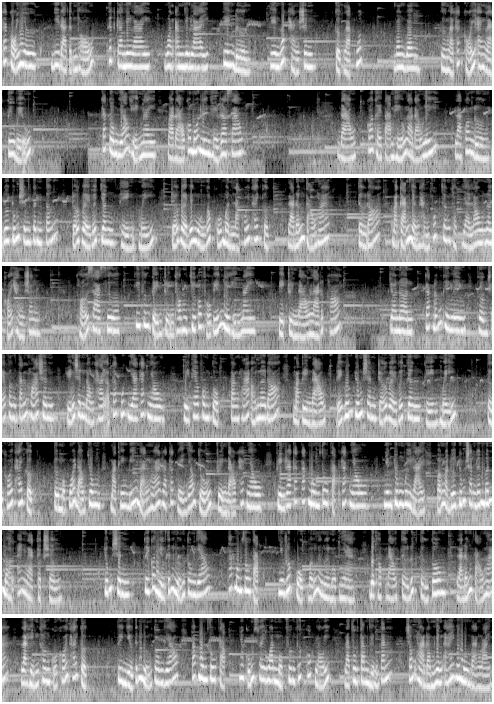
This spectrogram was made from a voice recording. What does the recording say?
Các cõi như Di Đà Tịnh Thổ, Thích Ca Như Lai, Quan Âm Như Lai, Thiên Đường, Thiên Quốc Hằng Sinh, Cực Lạc Quốc, vân vân thường là các cõi an lạc tiêu biểu. Các tôn giáo hiện nay và đạo có mối liên hệ ra sao? Đạo có thể tạm hiểu là đạo lý, là con đường đưa chúng sinh tinh tấn trở về với chân thiện mỹ, trở về với nguồn gốc của mình là khối thái cực, là đấng tạo hóa. Từ đó mà cảm nhận hạnh phúc chân thật dài lâu nơi cõi hằng sanh. Thuở xa xưa, khi phương tiện truyền thông chưa có phổ biến như hiện nay, việc truyền đạo là rất khó. Cho nên, các đấng thiên liêng thường sẽ phân tánh hóa sinh, chuyển sinh đầu thai ở các quốc gia khác nhau, tùy theo phong tục, văn hóa ở nơi đó mà truyền đạo để hướng chúng sanh trở về với chân thiện mỹ. Từ khối thái cực, từ một mối đạo chung mà thiên biến vạn hóa ra các vị giáo chủ truyền đạo khác nhau, truyền ra các pháp môn tu tập khác nhau, nhưng chung quy lại vẫn là đưa chúng sanh đến bến bờ an lạc thật sự. Chúng sinh tuy có nhiều tín ngưỡng tôn giáo, pháp môn tu tập, nhưng rốt cuộc vẫn là người một nhà, được học đạo từ Đức Từ Tôn là đấng tạo hóa, là hiện thân của khối thái cực. Tuy nhiều tín ngưỡng tôn giáo, các môn tu tập nhưng cũng xoay quanh một phương thức cốt lõi là tu tâm dưỡng tánh, sống hòa đồng nhân ái với muôn vạn loại.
